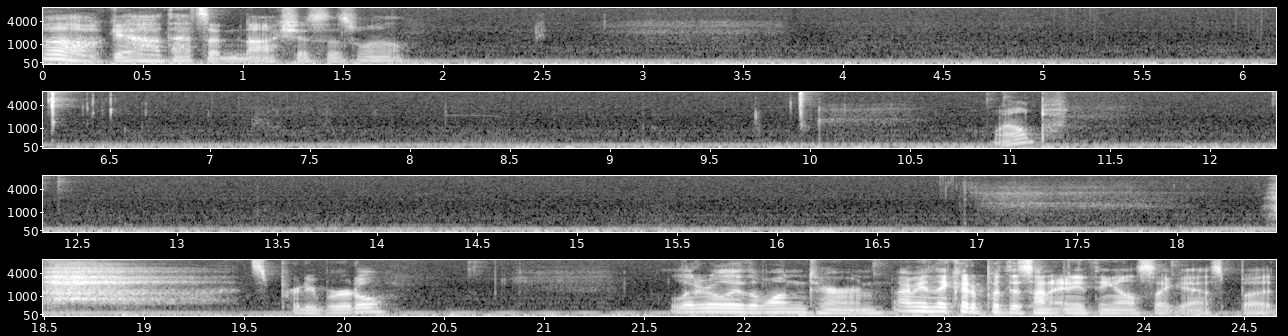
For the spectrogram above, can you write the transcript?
Oh, God, that's obnoxious as well. Welp. it's pretty brutal. Literally the one turn. I mean, they could have put this on anything else, I guess, but...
